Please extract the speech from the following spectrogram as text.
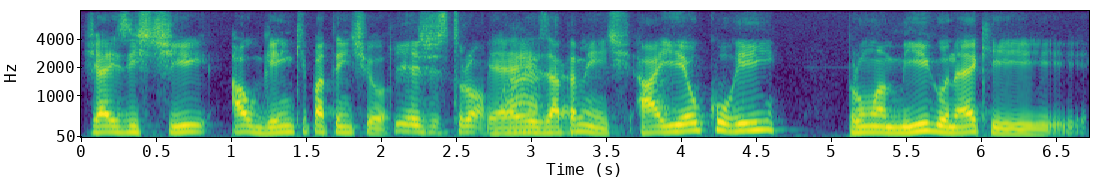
já existir alguém que patenteou? Que registrou a É, marca. exatamente. Aí eu corri para um amigo, né, que,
